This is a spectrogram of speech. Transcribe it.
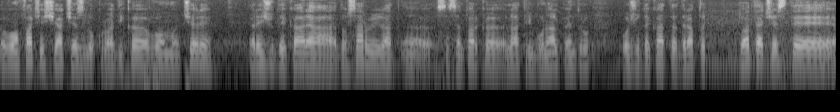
vom face și acest lucru, adică vom cere rejudecarea dosarului la, să se întoarcă la tribunal pentru o judecată dreaptă. Toate aceste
